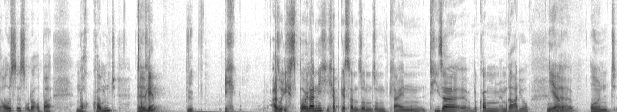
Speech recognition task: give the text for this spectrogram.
raus ist oder ob er noch kommt. Ähm, okay. Ich, also ich spoiler nicht. Ich habe gestern so, so einen kleinen Teaser äh, bekommen im Radio. Ja. Äh, und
